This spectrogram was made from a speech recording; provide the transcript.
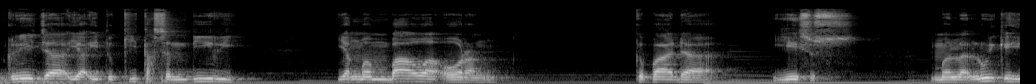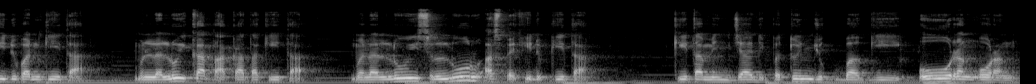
gereja yaitu kita sendiri yang membawa orang kepada Yesus melalui kehidupan kita, melalui kata-kata kita, melalui seluruh aspek hidup kita. Kita menjadi petunjuk bagi orang-orang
